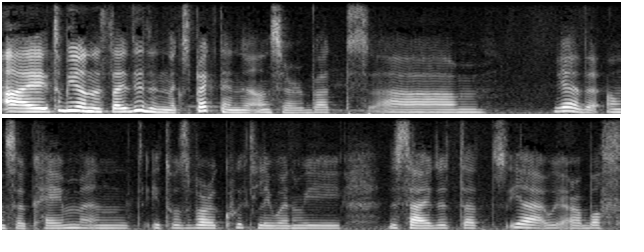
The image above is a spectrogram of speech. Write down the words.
I to be honest I didn't expect any answer, but um, yeah the answer came and it was very quickly when we decided that yeah we are both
